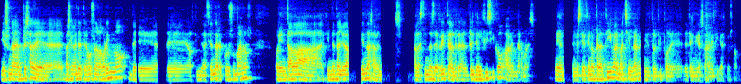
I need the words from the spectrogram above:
Y es una empresa de, básicamente tenemos un algoritmo de, optimización de recursos humanos orientado a que intenta ayudar a las tiendas a vender más, a las tiendas de retail, al retail físico a vender más, mediante investigación operativa, el machine learning y otro tipo de técnicas analíticas que usamos.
